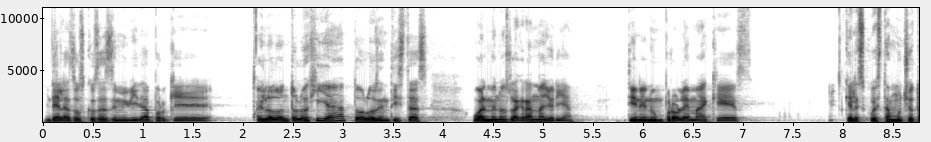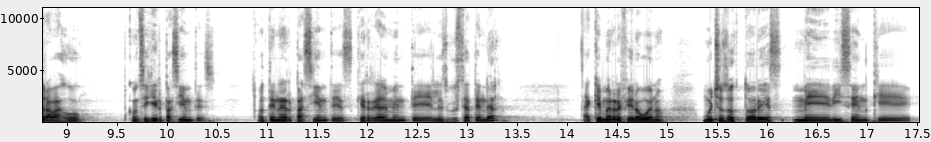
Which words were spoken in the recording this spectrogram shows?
de las dos cosas de mi vida porque en la odontología todos los dentistas, o al menos la gran mayoría, tienen un problema que es que les cuesta mucho trabajo conseguir pacientes o tener pacientes que realmente les guste atender. ¿A qué me refiero? Bueno, muchos doctores me dicen que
